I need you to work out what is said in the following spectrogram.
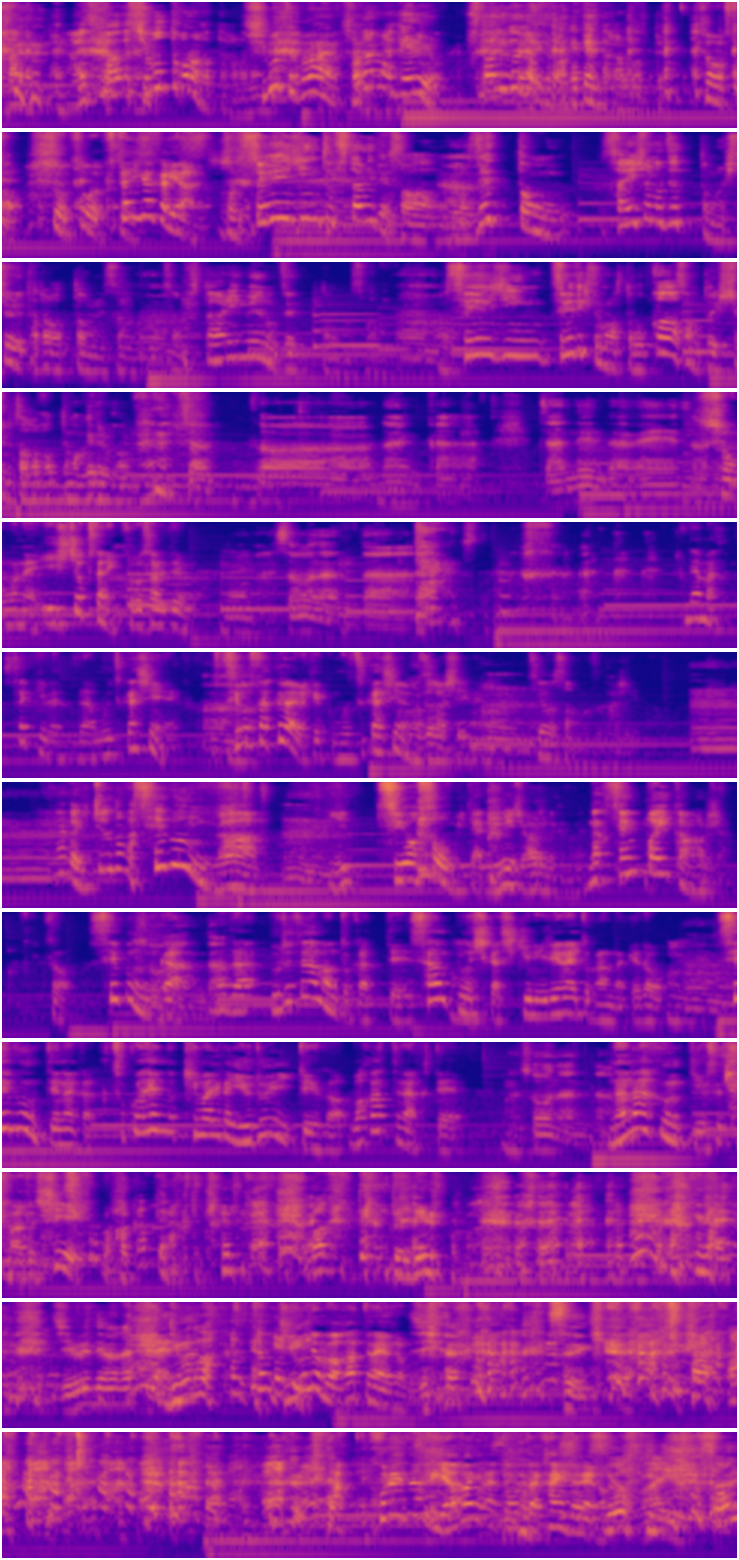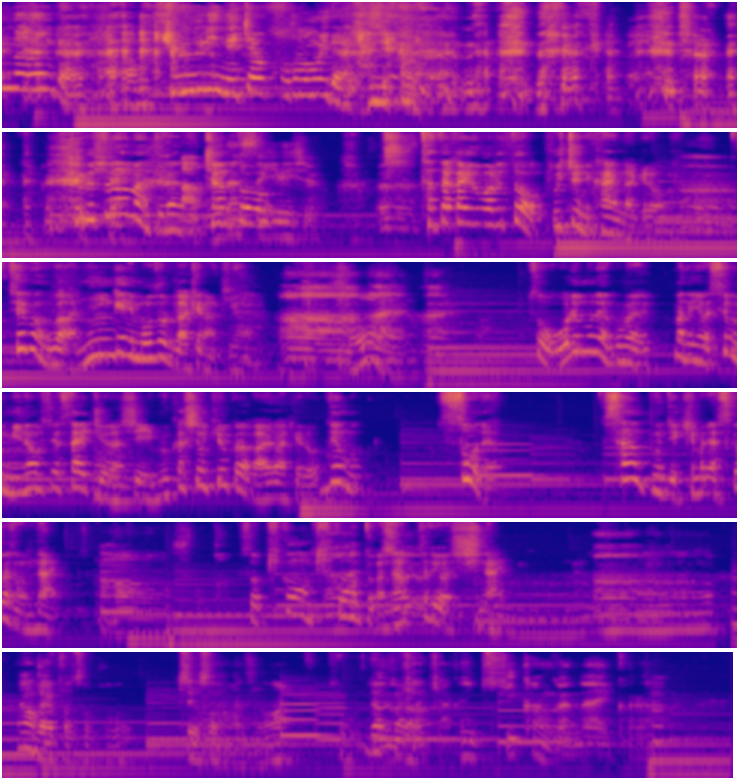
いつ体絞ってこなかったからね。絞ってこない。それは負けるよ。二人がかりで負けてんだからだって。そうそう。そうそう。二人がかりなのよ。そう、成人と二人でさ、うんゼットン、最初のゼットンが一人で戦ったのにさ、二人目のゼットンがさ、うん成人連れてきてもらったお母さんと一緒に戦って負けてるからね。ちょっと、なんか、残念だね。それしょうもね、一色散に殺されてるから。ねあそうなんだ。バーンっつって。で、まあ、さっきの難しいねうん。強さくらいは結構難しいの難しいねう。ん強さ難しい。うーん。なんか一応なんかセブンがうん。い強そうみたいなイメージあるんだけどね。なんか先輩感あるじゃん。そう。セブンが、まだ、ウルトラマンとかって3分しか地球に入れないとかあるんだけど、うんセブンってなんか、そこら辺の決まりが緩いというか、分かってなくて、あそうなんだ。7分っていう説もあるし、分かってなくて。分かってなくて入れるの。自分で分かってない。自分で分かってない。自分でも分かってないと思う。すげえ。あ、これなんかやばいなと思ったら書いてないの。そんななんか、急に寝ちゃう子供みたいな感じだから。な、なんか、それ。ウルトラマンってなんかちゃんと。戦い終わると宇宙に帰るんだけど。セブンは人間に戻るだけなの、基本。ああ、そうなはい、はい。そう、俺もね、ごめん。まだ今セブン見直してる最中だし、昔の記憶だからあれだけど、でも、そうだよ。3分って決まりは少なくともない。ああ、そうか。そう、ピコンピコンとかなったりはしない。あなんかやっぱそこ、強そうな感じだな。そうだから、逆に危機感がないから、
